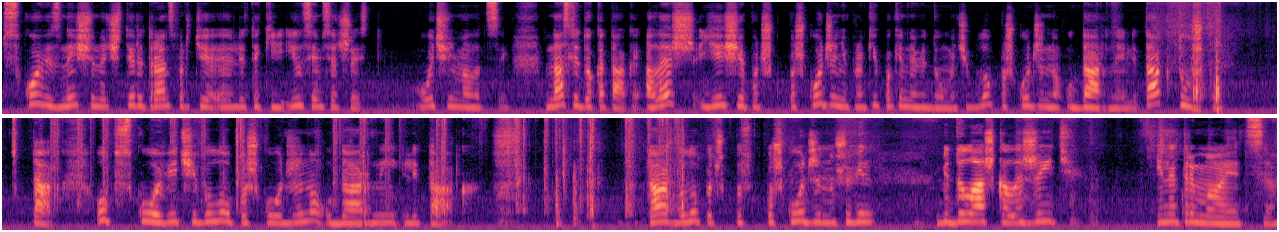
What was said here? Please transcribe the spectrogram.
Пскові знищено 4 транспорті е, літаки Іл-76. Очень молодці. Внаслідок атаки. Але ж є ще пошкоджені, про які поки невідомо. Чи було пошкоджено ударний літак, тушку. Так, у Пскові чи було пошкоджено ударний літак? Так, було пош- пош- пошкоджено, що він, бідолашка, лежить і не тримається.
